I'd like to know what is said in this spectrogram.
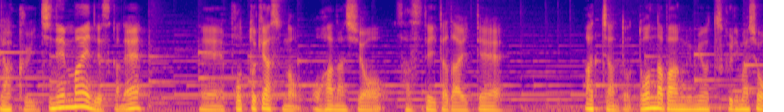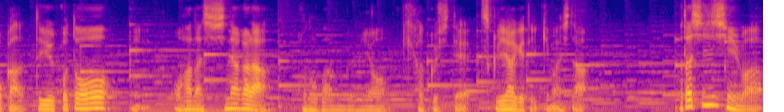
約1年前ですかね、えー、ポッドキャストのお話をさせていただいて、あっちゃんとどんな番組を作りましょうかということを、えー、お話ししながら、この番組を企画して作り上げていきました。私自身は、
